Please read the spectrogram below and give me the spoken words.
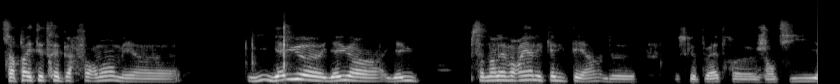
ça n'a pas été très performant, mais euh, il y a eu, il y a eu un, il y a eu, ça n'enlève rien les qualités hein, de, de, ce que peut être Gentil,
